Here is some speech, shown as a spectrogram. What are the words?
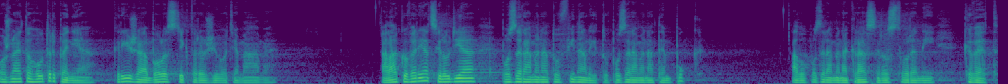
možno aj toho utrpenia, kríža a bolesti, ktoré v živote máme. Ale ako veriaci ľudia pozeráme na tú finalitu, pozeráme na ten puk, alebo pozeráme na krásne roztvorený kvet,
